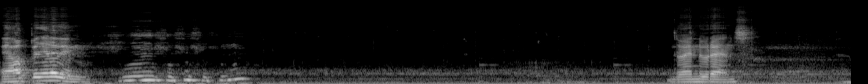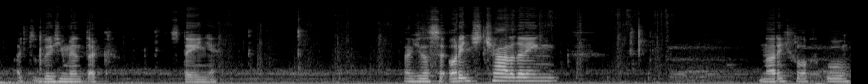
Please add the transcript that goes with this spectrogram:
Já úplně nevím. do endurance. Ať to držíme tak stejně. Takže zase orange chartering. Na rychlovku.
